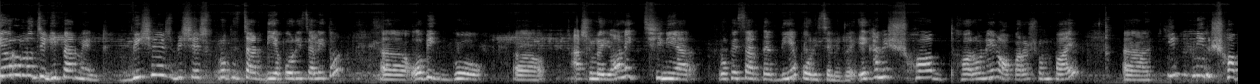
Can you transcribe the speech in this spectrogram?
ইউরোলজি ডিপার্টমেন্ট বিশেষ বিশেষ প্রফেসর দিয়ে পরিচালিত অভিজ্ঞ আসলে অনেক সিনিয়র প্রফেসরদের দিয়ে পরিচালিত। এখানে সব ধরনের অপারেশন হয় কিডনির সব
